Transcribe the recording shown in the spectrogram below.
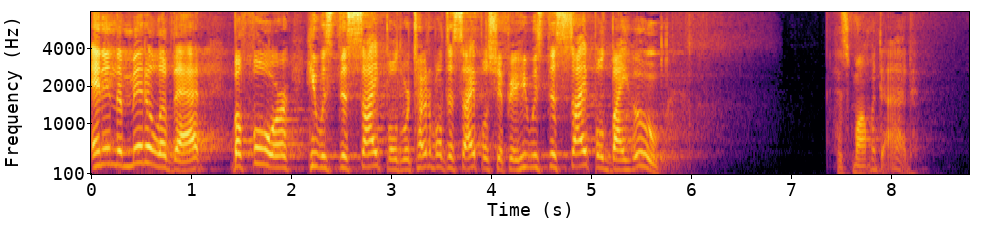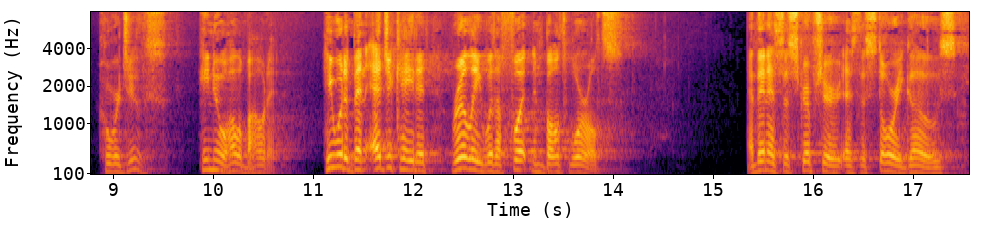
And in the middle of that, before he was discipled, we're talking about discipleship here, he was discipled by who? His mom and dad, who were Jews. He knew all about it. He would have been educated really with a foot in both worlds. And then, as the scripture, as the story goes,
